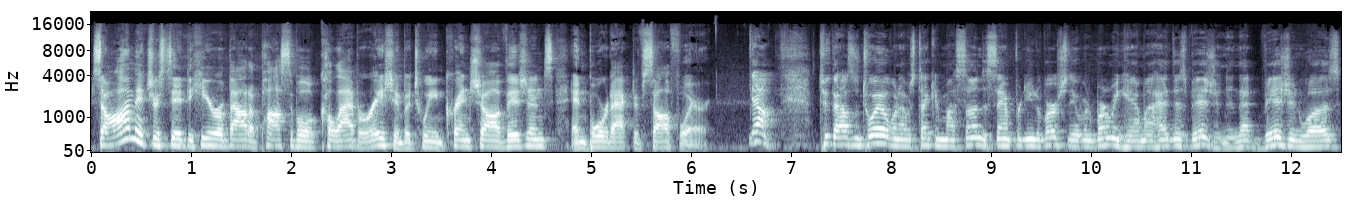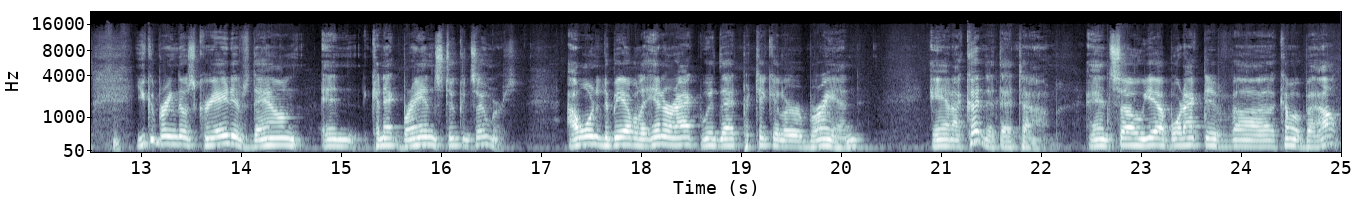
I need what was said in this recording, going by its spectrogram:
So I'm interested to hear about a possible collaboration between Crenshaw Visions and Board Active Software. Yeah. 2012, when I was taking my son to Samford University over in Birmingham, I had this vision. And that vision was you could bring those creatives down and connect brands to consumers. I wanted to be able to interact with that particular brand, and I couldn't at that time. And so, yeah, Board Active uh, come about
